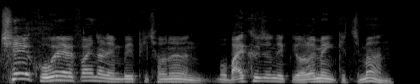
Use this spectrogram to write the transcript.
최고의 final MVP 저는 뭐 마이클 조던도 있고 여러 명 있겠지만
